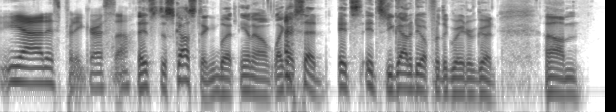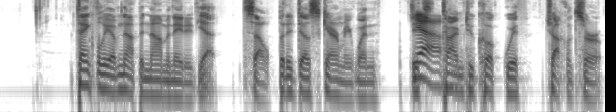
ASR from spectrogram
yeah, it is pretty gross though. It's disgusting, but you know, like I said, it's it's you got to do it for the greater good. Um, thankfully, I've not been nominated yet, so but it does scare me when it's Yeah. time to cook with chocolate syrup.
